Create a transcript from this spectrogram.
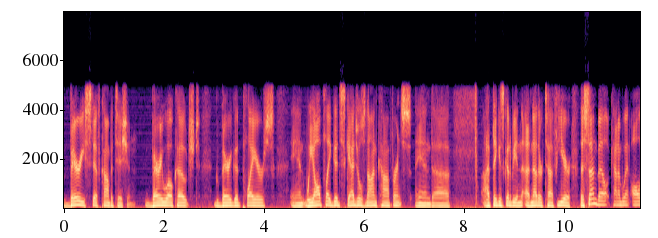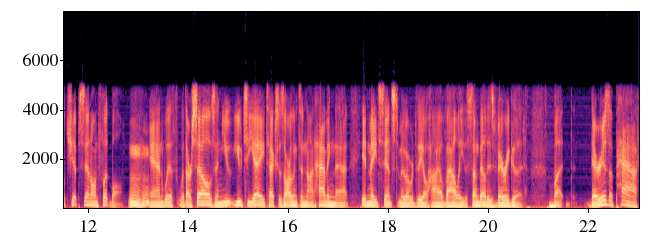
very stiff competition. Very well coached, very good players, and we all play good schedules non-conference. And uh, I think it's going to be an, another tough year. The Sun Belt kind of went all chips in on football, Mm-hmm. and with with ourselves and U, UTA, Texas Arlington not having that, it made sense to move over to the Ohio Valley. The Sun Belt is very good, but there is a path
